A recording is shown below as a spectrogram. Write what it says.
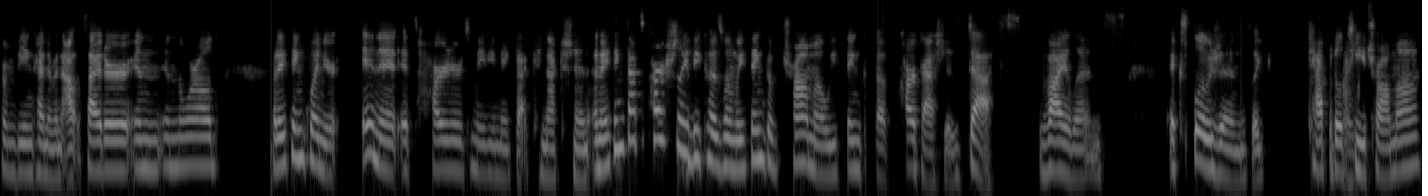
from being kind of an outsider in in the world. But I think when you're in it, it's harder to maybe make that connection. And I think that's partially because when we think of trauma, we think of car crashes, deaths, violence, explosions, like capital right. T trauma.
